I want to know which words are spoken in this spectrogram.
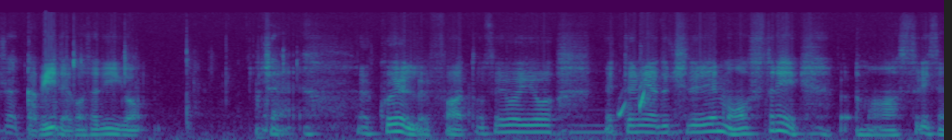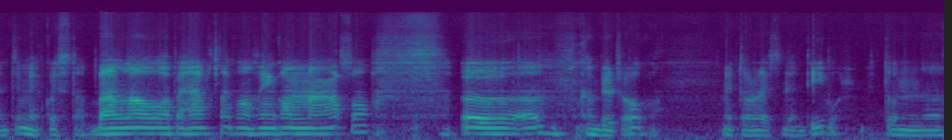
Cioè, capite cosa dico? Cioè, è quello il fatto. Se voglio mettermi ad uccidere i mostri, mostri, senti me questa bella aperta così col naso, uh, cambio gioco. Metto un Resident Evil, metto un...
